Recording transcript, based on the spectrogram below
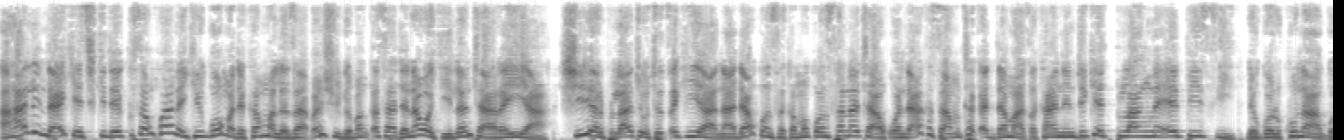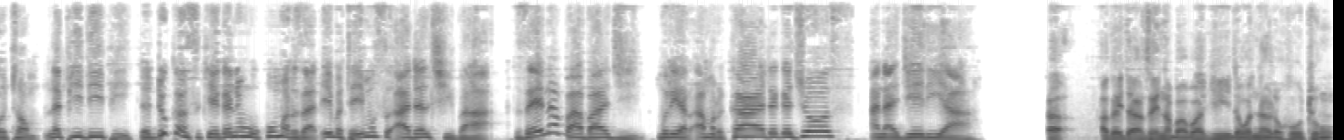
A halin da ake ciki dai kusan kwanaki goma da kammala zaɓen shugaban kasa da na wakilan tarayya, shiyar Filato ta tsakiya na dakon sakamakon sanata wanda aka samu takaddama tsakanin Dicket Plan na APC da Golkuna Gotom na PDP da dukkan su ke ganin hukumar zaɓe ba ta yi musu adalci ba. Zainab Babaji, muryar Amurka daga Jos a Najeriya. A gaida Zainab Babaji da wannan rahoton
